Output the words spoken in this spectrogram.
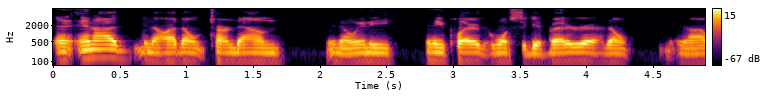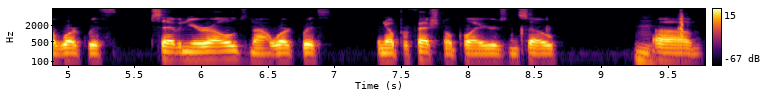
and, and I you know I don't turn down you know any any player that wants to get better. I don't you know I work with seven year olds and I work with you know professional players. And so, Um,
